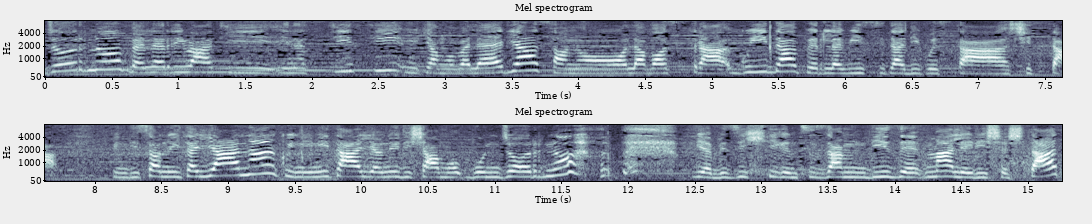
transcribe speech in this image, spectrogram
Buongiorno, ben arrivati in Assisi, mi chiamo Valeria, sono la vostra guida per la visita di questa città. Quindi sono italiana, quindi in Italia noi diciamo buongiorno. Wir besichtigen zusammen diese malerische Stadt.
